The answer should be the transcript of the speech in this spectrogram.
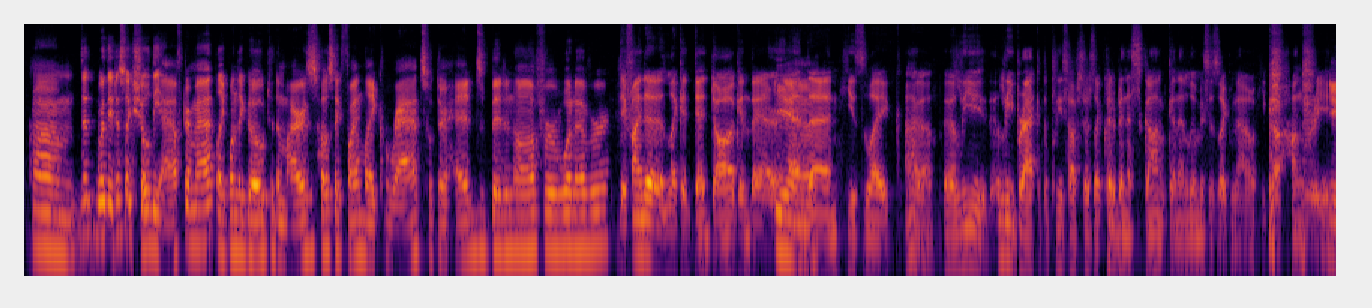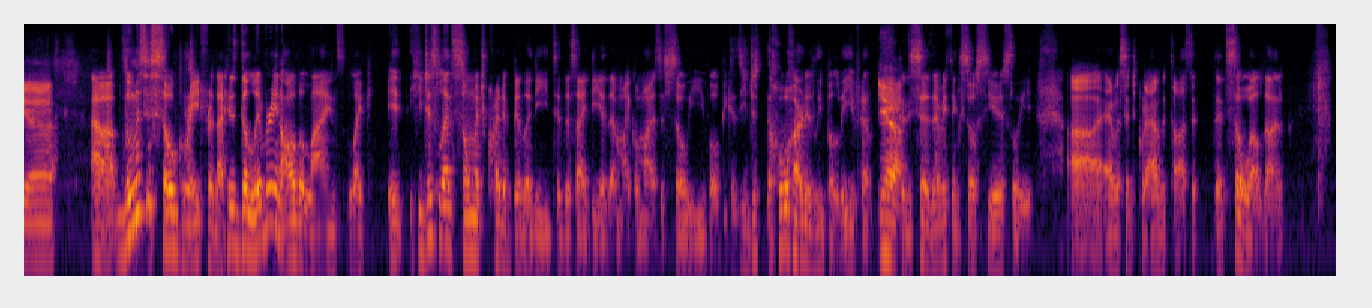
um that where they just like show the aftermath like when they go to the myers house they find like rats with their heads bitten off or whatever They find a like a dead dog in there, Yeah. and then he's like, I don't know, uh, Leigh Leigh Brackett, the police officer, is like, could have been a skunk, and then Loomis is like, no, he got hungry. yeah Uh, Loomis is so great for that. His delivery and all the lines, like it, he just lends so much credibility to this idea that Michael Myers is so evil because you just wholeheartedly believe him yeah because he says everything so seriously, uh, and with such gravitas. It, it's so well done.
